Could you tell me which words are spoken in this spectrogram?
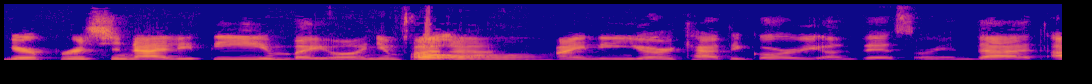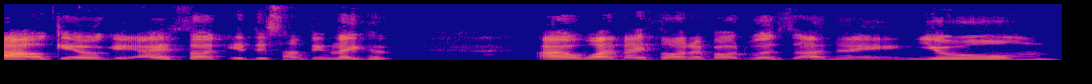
your personality, yung ba yun? Yung para Oo. finding your category on this or in that. Ah, okay, okay. I thought it is something like, uh, what I thought about was, ano eh, yung,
